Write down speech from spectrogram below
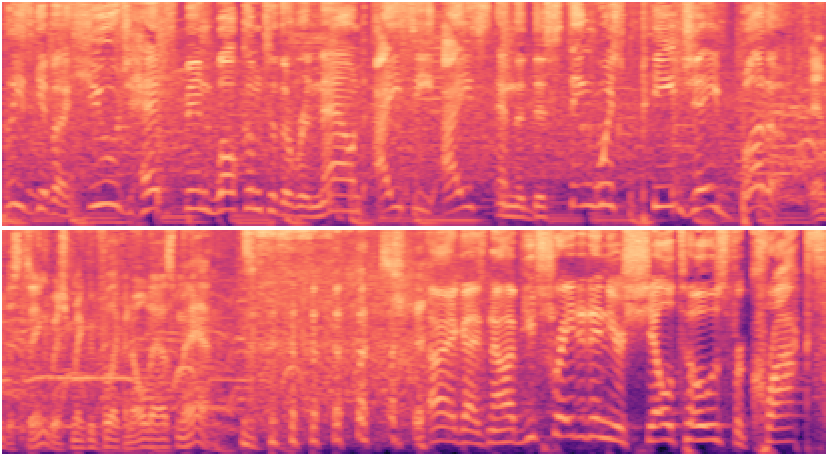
Please give a huge headspin welcome to the renowned Icey Ice and the distinguished PJ Butta. Damn distinguished, make me feel like an old ass man. All right, guys. Now, have you traded in your shell toes for Crocs,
